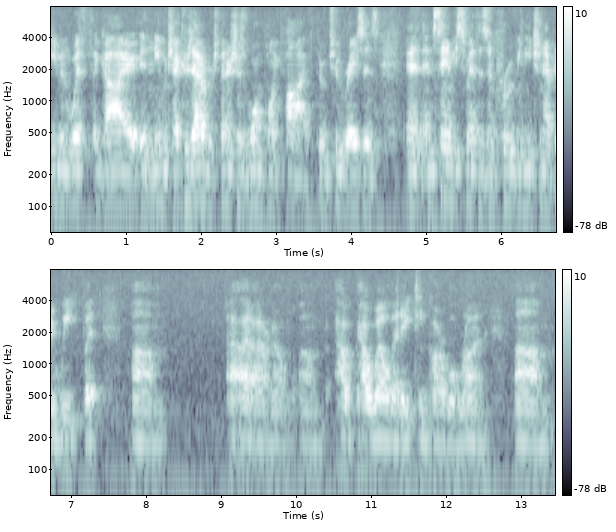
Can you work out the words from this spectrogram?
even with a guy in Nemechek whose average finish is 1.5 through two races, and, and Sammy Smith is improving each and every week, but um, I, I don't know um, how, how well that 18 car will run. Um,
